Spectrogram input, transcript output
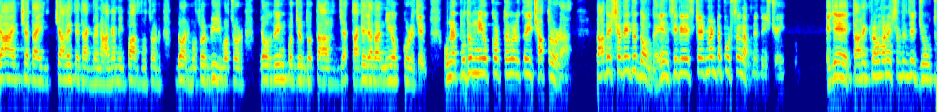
যা ইচ্ছা তাই চালাতে থাকবেন। আগামী পাঁচ বছর, দশ বছর, বিশ বছর, যতদিন পর্যন্ত তার তাকে যারা নিয়োগ করেছেন ওনার প্রথম নিয়োগ করতে হলে তো এই ছাত্ররা। তাদের সাথেই তো দ্বন্দ্ব। এনসিবি স্টেটমেন্টটা পড়ছেন আপনি নিশ্চয়ই। এই যে তারেক রহমানের সাথে যে যৌথ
